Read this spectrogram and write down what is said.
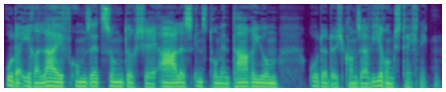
oder ihre Live-Umsetzung durch reales Instrumentarium oder durch Konservierungstechniken.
